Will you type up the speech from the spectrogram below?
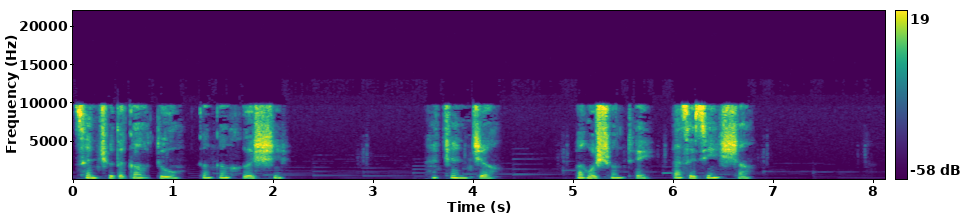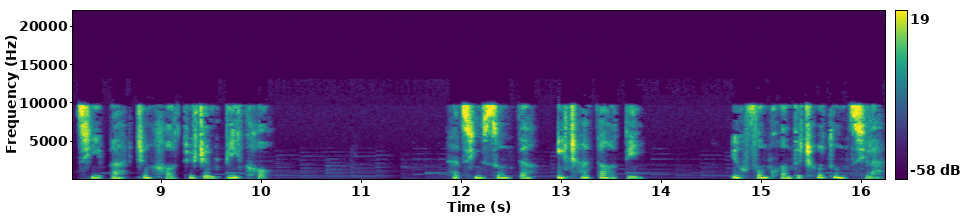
餐桌的高度刚刚合适，他站着，把我双腿搭在肩上，鸡巴正好对准鼻口。他轻松的一插到底，又疯狂的抽动起来，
